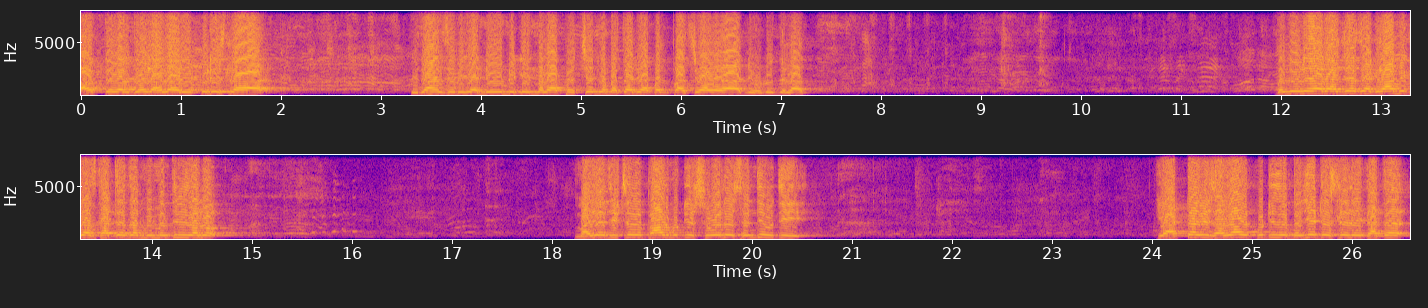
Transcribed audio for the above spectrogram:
ऑक्टोबर दोन हज़ार एकोणीसला विधानसभेच्या निवडणुकीत मला प्रचंड मताने आपण पाचव्या वेळा निवडून दिलात. बंधूंनो, राज्याच्या ग्रामविकास खात्याचा मी मंत्री झालो. माझ्या दृष्टीनं फार मोठी सुवर्ण संधी होती की अठ्ठावीस हजार कोटीचं बजेट असलेलं खातं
